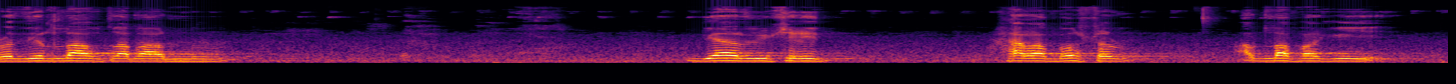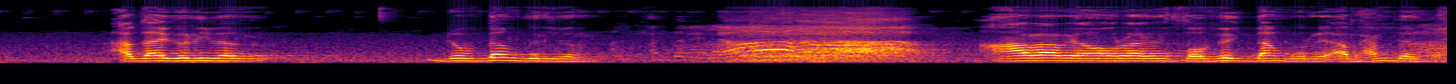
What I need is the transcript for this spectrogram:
রদিল্লাহ তালানুর জিয়ারুল শরীফ, সারা বছর আল্লাহ পাখি আদায় করিবার, যোগদান করিবার। আর আরে অরারে তৌফিক দান করে, আলহামদুলিল্লাহ।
